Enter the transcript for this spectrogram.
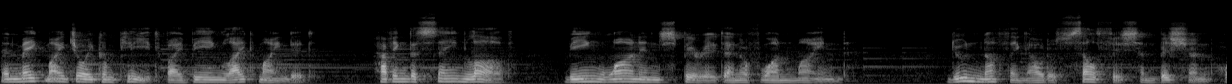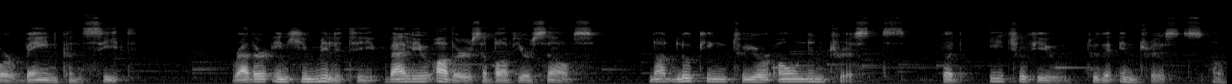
then make my joy complete by being like minded, having the same love, being one in spirit and of one mind. Do nothing out of selfish ambition or vain conceit. Rather, in humility, value others above yourselves, not looking to your own interests, but each of you to the interests of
